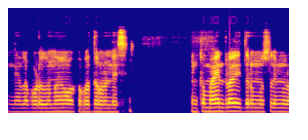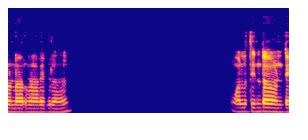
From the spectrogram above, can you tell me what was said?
నెల పొడుగున ఒక బద్దలు ఉండేసి. ఇంకా మా ఇంట్లో ఇద్దరు ముస్లింలు ఉన్నారు నా దగ్గర. వాళ్ళు తింటా ఉంటే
